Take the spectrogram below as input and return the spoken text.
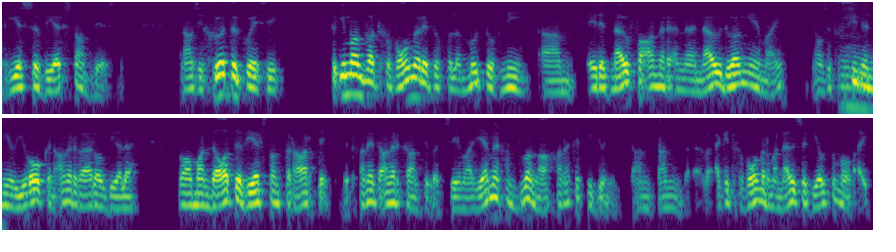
reuse weerstand wees nie. En dan is die groter kwessie vir iemand wat gewonder het of hulle moet of nie, um het dit nou verander in 'n nou dwing jy my. Ons het gesien in hmm. New York en ander wêrelddele waar mandate weerstand verhard het. Dit gaan net aan die ander kant toe wat sê maar jy my gaan dwing, dan gaan ek dit nie doen nie. Dan dan ek het gewonder maar nou is ek heeltemal uit.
